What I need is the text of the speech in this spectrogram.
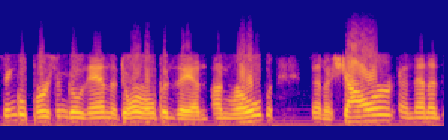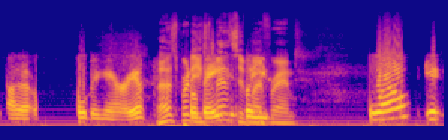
single person goes in. The door opens. They unrobe, then a shower, and then a, a robing area. That's pretty so expensive, my friend. Well, it,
